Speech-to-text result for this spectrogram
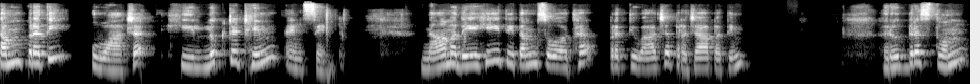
tam prati Uvacha, he looked at him and said, Namadehi titam soatha pratyuvacha prajapatim. Rudrastvam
